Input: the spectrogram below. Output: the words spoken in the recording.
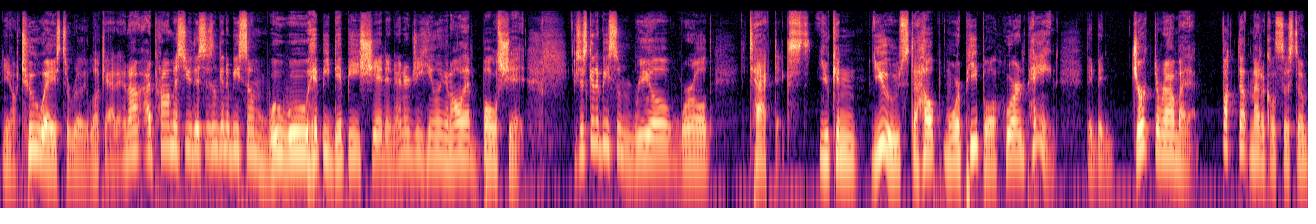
You know, two ways to really look at it. And I, I promise you, this isn't going to be some woo woo, hippy dippy shit and energy healing and all that bullshit. It's just going to be some real world tactics you can use to help more people who are in pain. They've been jerked around by that fucked up medical system.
